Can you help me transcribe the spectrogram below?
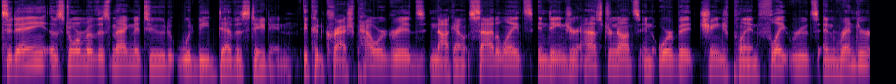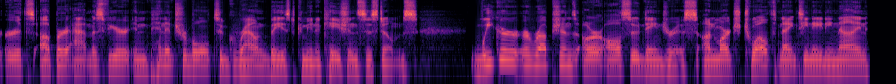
Today, a storm of this magnitude would be devastating. It could crash power grids, knock out satellites, endanger astronauts in orbit, change planned flight routes, and render Earth's upper atmosphere impenetrable to ground based communication systems. Weaker eruptions are also dangerous. On March 12, 1989,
